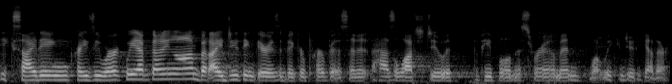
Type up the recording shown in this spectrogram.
exciting, crazy work we have going on. But I do think there is a bigger purpose, and it has a lot to do with the people in this room and what we can do together.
